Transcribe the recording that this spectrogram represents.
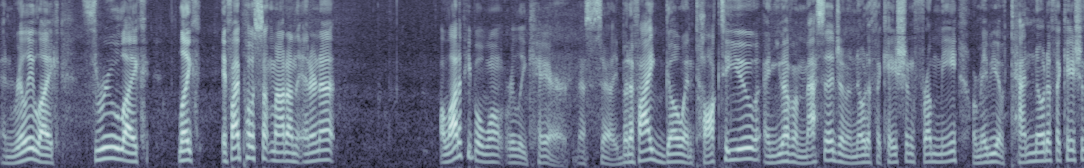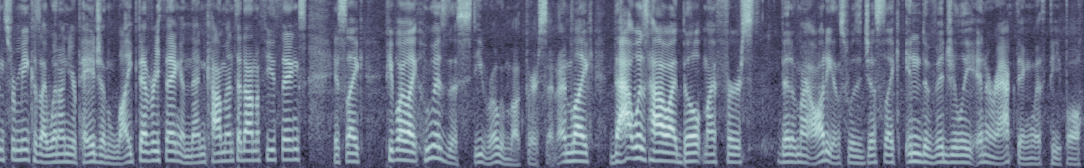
and really like through like like if I post something out on the internet a lot of people won't really care necessarily but if I go and talk to you and you have a message and a notification from me or maybe you have 10 notifications from me because I went on your page and liked everything and then commented on a few things it's like people are like who is this Steve Roggenbuck person and like that was how I built my first bit of my audience was just like individually interacting with people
